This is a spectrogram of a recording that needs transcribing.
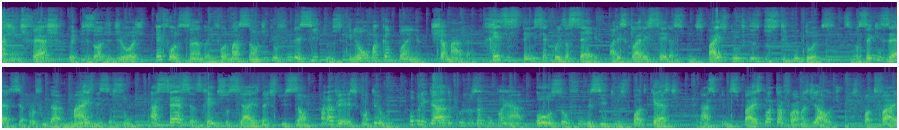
A gente fecha o episódio de hoje reforçando a informação de que o Fundecitrus criou uma campanha chamada Resistência Coisa Séria para esclarecer as principais dúvidas dos tricultores. Se você quiser se aprofundar mais nesse assunto, acesse as redes sociais da instituição para ver esse conteúdo. Obrigado por nos acompanhar. Ouça o Fundecitrus Podcast nas principais plataformas de áudio: Spotify,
